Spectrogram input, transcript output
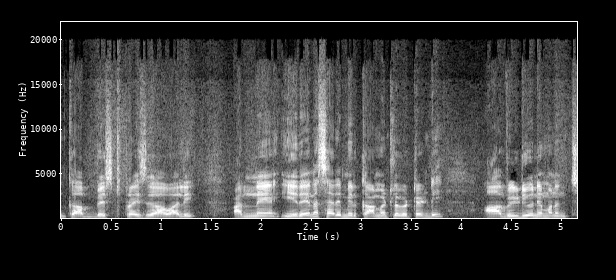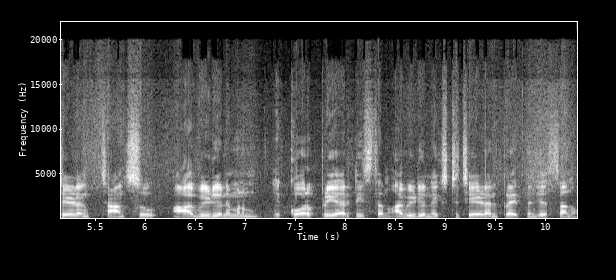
ఇంకా బెస్ట్ ప్రైస్ కావాలి అన్నే ఏదైనా సరే మీరు కామెంట్లో పెట్టండి. ఆ వీడియోనే మనం చేయడానికి ఛాన్స్ ఆ వీడియోనే మనం ఎక్కువ వరకు ప్రియారిటీ ఇస్తాను. ఆ వీడియో నెక్స్ట్ చేయడానికి ప్రయత్నం చేస్తాను.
